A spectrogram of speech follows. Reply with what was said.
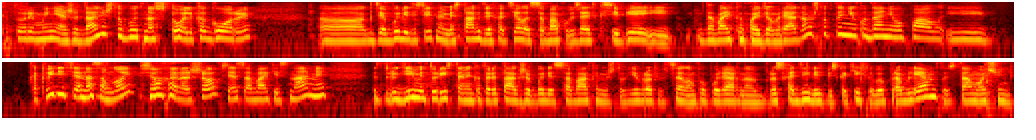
которые мы не ожидали, что будет настолько горы. Э, где были действительно места, где хотелось собаку взять к себе и давай-ка пойдем рядом, чтобы ты никуда не упал. И, как видите, она со мной, все хорошо, все собаки с нами. С другими туристами, которые также были с собаками, что в Европе в целом популярно, расходились без каких-либо проблем. То есть там очень...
